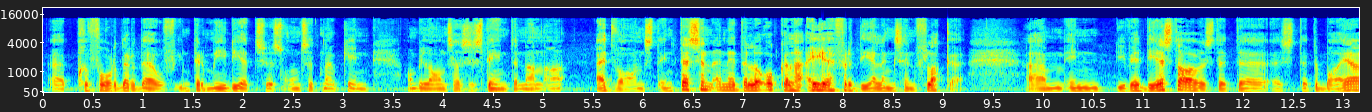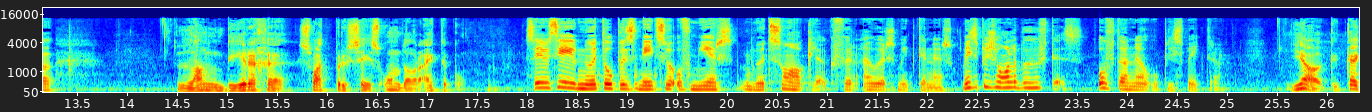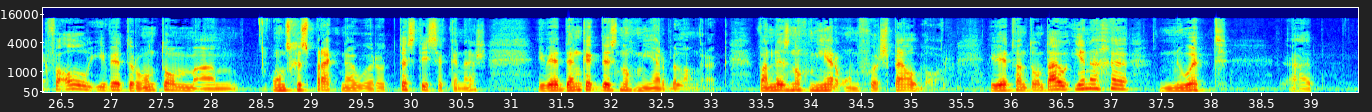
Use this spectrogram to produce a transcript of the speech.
'n gevorderde of intermediate soos ons dit nou ken, ambulansassistent en dan advanced. Intussen het hulle ook hulle eie verdelings en vlakke. Um en jy weet deesdae is dit 'n is dit 'n baie langdurige swat proses om daar uit te kom. Sê jy sê noodhulp is net so of meer noodsaaklik vir ouers met kinders met spesiale behoeftes of dan nou op die spektrum. Ja, kyk veral, jy weet rondom um ons gesprek nou oor autistiese kinders. Jy weet dink ek dis nog meer belangrik want dit is nog meer onvoorspelbaar. Jy weet want onthou enige nood uh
